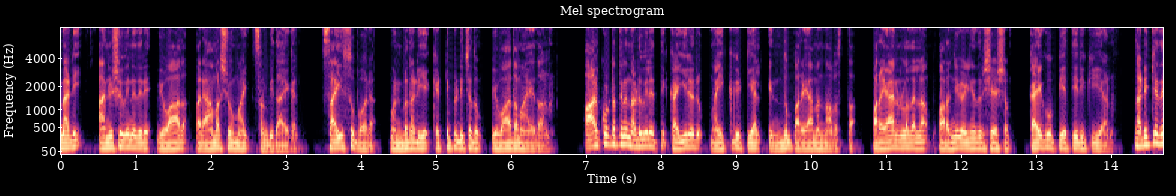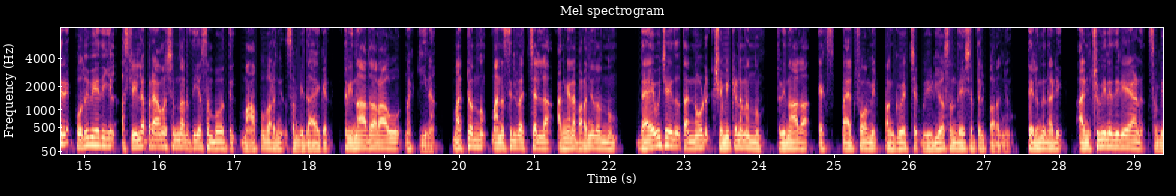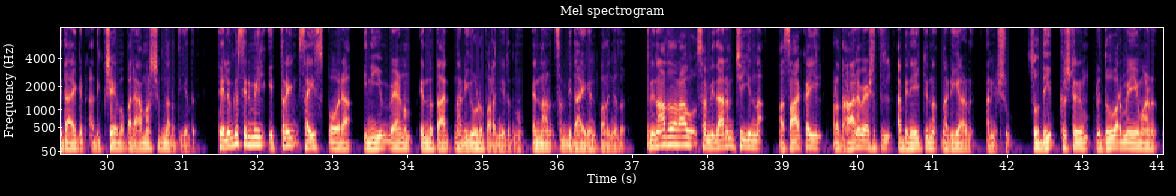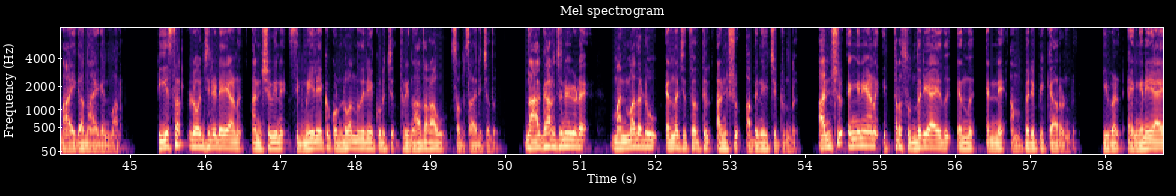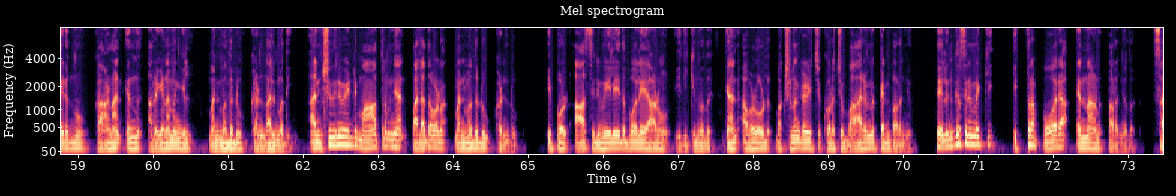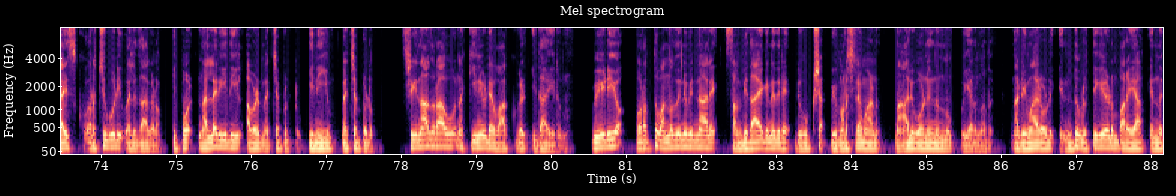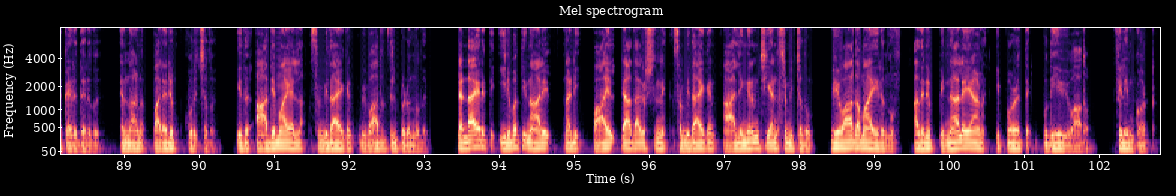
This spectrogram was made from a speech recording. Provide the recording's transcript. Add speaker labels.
Speaker 1: നടി അനുഷുവിനെതിരെ വിവാദ പരാമർശവുമായി സംവിധായകൻ. സൈസു പോര മുൻപ് നടിയെ കെട്ടിപ്പിടിച്ചതും വിവാദമായതാണ്. ആൾക്കൂട്ടത്തിന് നടുവിലെത്തി കയ്യിലൊരു മൈക്ക് കിട്ടിയാൽ എന്തും പറയാമെന്ന അവസ്ഥ പറയാനുള്ളതെല്ലാം പറഞ്ഞു കഴിഞ്ഞതിനു ശേഷം കൈകൂപ്പിയെത്തിയിരിക്കുകയാണ്. നടിക്കെതിരെ പൊതുവേദിയിൽ അശ്ലീല പരാമർശം നടത്തിയ സംഭവത്തിൽ മാപ്പ് പറഞ്ഞ് സംവിധായകൻ ത്രിനാഥറാവു നക്കീന. മറ്റൊന്നും മനസ്സിൽ വച്ചല്ല അങ്ങനെ പറഞ്ഞതെന്നും ദയവ് ചെയ്ത് തന്നോട് ക്ഷമിക്കണമെന്നും ത്രിനാഥ എക്സ് പ്ലാറ്റ്ഫോമിൽ പങ്കുവച്ച വീഡിയോ സന്ദേശത്തിൽ പറഞ്ഞു. തെലുങ്ക് നടി അൻഷുവിനെതിരെയാണ് സംവിധായകൻ അധിക്ഷേപ പരാമർശം നടത്തിയത്. തെലുങ്ക് സിനിമയിൽ ഇത്രയും സൈസ് പോരാ ഇനിയും വേണം എന്ന് താൻ നടിയോട് പറഞ്ഞിരുന്നു എന്നാണ് സംവിധായകൻ പറഞ്ഞത്. ത്രിനാഥ റാവു സംവിധാനം ചെയ്യുന്ന അസാക്കയിൽ പ്രധാന വേഷത്തിൽ അഭിനയിക്കുന്ന നടിയാണ് അൻഷു. സുദീപ് കൃഷ്ണനും ഋതുവർമ്മയുമാണ് നായിക നായകന്മാർ. ടീസർ ലോഞ്ചിനിടെയാണ് അൻഷുവിനെ സിനിമയിലേക്ക് കൊണ്ടുവന്നതിനെക്കുറിച്ച് ത്രിനാഥ റാവു സംസാരിച്ചത്. നാഗാർജുനയുടെ മന്മദഡു എന്ന ചിത്രത്തിൽ അൻഷു അഭിനയിച്ചിട്ടുണ്ട്. അൻഷു എങ്ങനെയാണ് ഇത്ര സുന്ദരിയായത് എന്ന് എന്നെ അമ്പരിപ്പിക്കാറുണ്ട്. ഇവൾ എങ്ങനെയായിരുന്നു കാണാൻ എന്ന് അറിയണമെങ്കിൽ മന്മദഡു കണ്ടാൽ മതി. അൻഷുവിനു വേണ്ടി മാത്രം ഞാൻ പലതവണ മന്മദഡു കണ്ടു. ഇപ്പോൾ ആ സിനിമയിലേതുപോലെയാണോ ഇരിക്കുന്നത്? ഞാൻ അവളോട് ഭക്ഷണം കഴിച്ച് കുറച്ച് ഭാരം വെക്കാൻ പറഞ്ഞു. തെലുങ്ക് സിനിമയ്ക്ക് ഇത്ര പോരാ എന്നാണ് പറഞ്ഞത്. സൈസ് കുറച്ചുകൂടി വലുതാകണം. ഇപ്പോൾ നല്ല രീതിയിൽ അവൾ മെച്ചപ്പെട്ടു. ഇനിയും മെച്ചപ്പെടും. ശ്രീനാഥ് റാവു നക്കീനിയുടെ വാക്കുകൾ ഇതായിരുന്നു. വീഡിയോ പുറത്തു വന്നതിനു പിന്നാലെ സംവിധായകനെതിരെ രൂക്ഷ വിമർശനമാണ് നാലുകോണിൽ നിന്നും ഉയർന്നത്. നടിമാരോട് എന്ത് വൃത്തികേടും പറയാം എന്ന് കരുതരുത് എന്നാണ് പലരും കുറിച്ചത്. ഇത് ആദ്യമായല്ല സംവിധായകൻ വിവാദത്തിൽപ്പെടുന്നത് രണ്ടായിരത്തി ഇരുപത്തിനാലിൽ നടി പായൽ രാധാകൃഷ്ണനെ സംവിധായകൻ ആലിംഗനം ചെയ്യാൻ ശ്രമിച്ചതും വിവാദമായിരുന്നു. അതിനു പിന്നാലെയാണ് ഇപ്പോഴത്തെ പുതിയ വിവാദം. Film coat.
